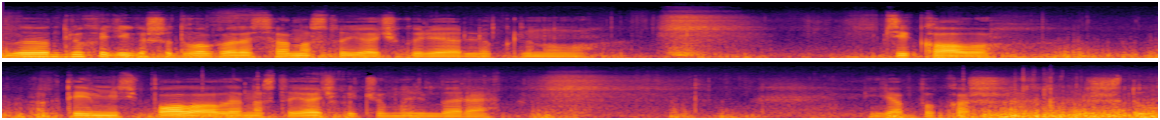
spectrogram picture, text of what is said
Але Андрюха тільки що два карася на стоячку реально клюнуло. Цікаво. Активність впала, але на стоячку чомусь бере. Я поки ж жду.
